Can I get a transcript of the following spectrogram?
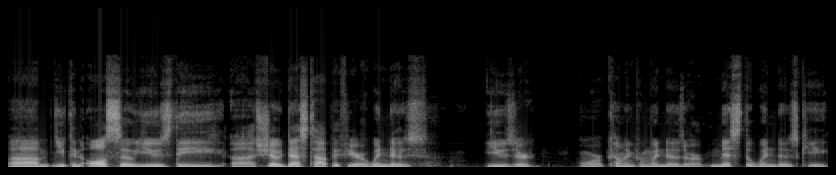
Um, you can also use the uh, Show Desktop if you're a Windows user or coming from Windows or miss the Windows key.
